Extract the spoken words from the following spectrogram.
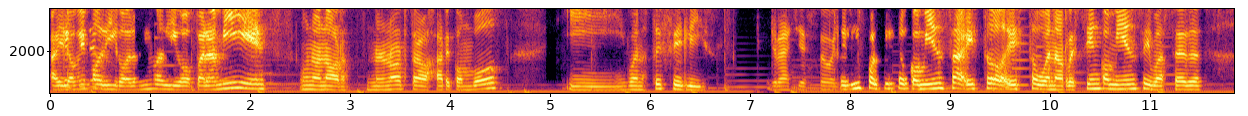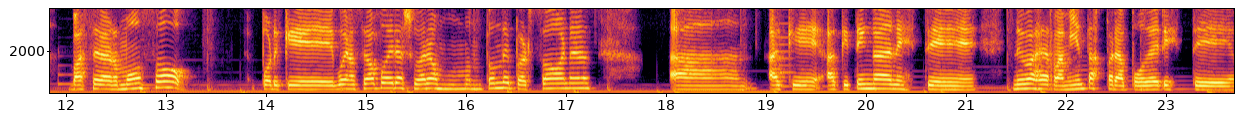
Ay, lo mismo digo, lo mismo digo. Para mí es un honor, un honor trabajar con vos y bueno, estoy feliz. Gracias, Sol. Feliz porque esto comienza, esto, esto, bueno, recién comienza y va a ser, va a ser hermoso porque, bueno, se va a poder ayudar a un montón de personas a, que, a que tengan este, nuevas herramientas para poder este,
